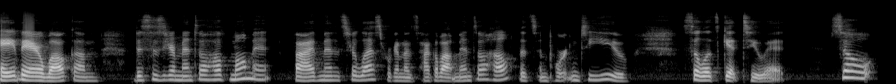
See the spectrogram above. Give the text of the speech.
Hey there, welcome. This is your mental health moment. Five minutes or less, we're going to talk about mental health that's important to you. So let's get to it. So,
